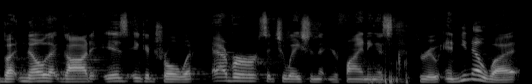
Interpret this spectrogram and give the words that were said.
but know that God is in control, whatever situation that you're finding us through. And you know what?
